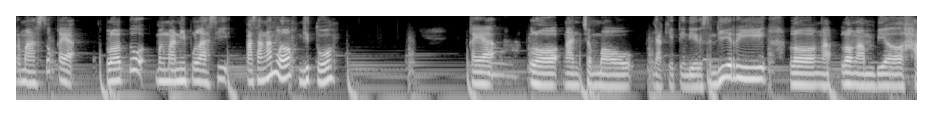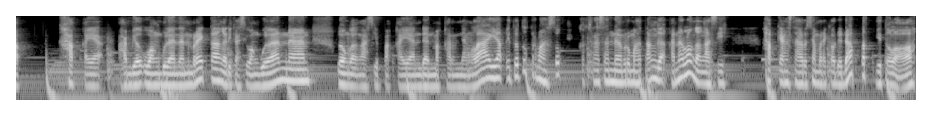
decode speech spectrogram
termasuk kayak lo tuh memanipulasi pasangan lo gitu. Kayak lo ngancem mau nyakitin diri sendiri, lo nga- lo ngambil hak hak kayak ambil uang bulanan mereka nggak dikasih uang bulanan, lo nggak ngasih pakaian dan makanan yang layak itu tuh termasuk kekerasan dalam rumah tangga karena lo nggak ngasih hak yang seharusnya mereka udah dapet gitu loh.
